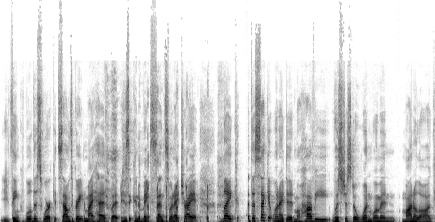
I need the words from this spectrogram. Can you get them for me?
you think, will this work? It sounds great in my head, but is it going to make sense when I try it? Like the second one I did, Mojave, was just a one woman monologue.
